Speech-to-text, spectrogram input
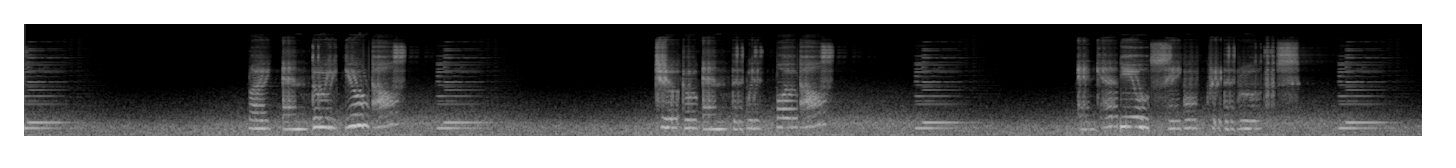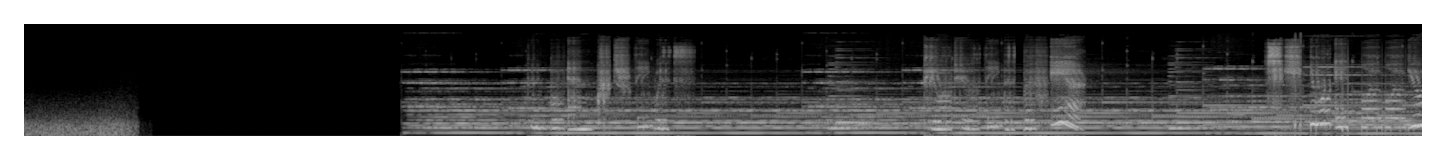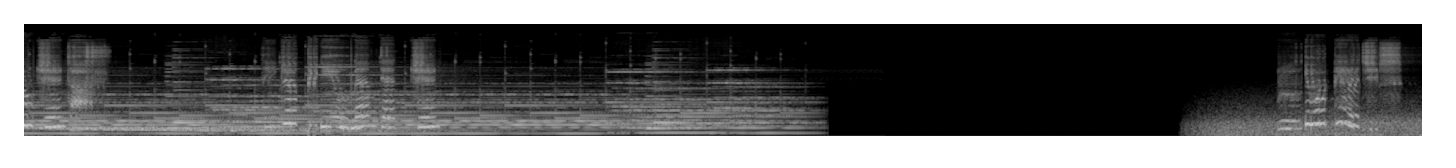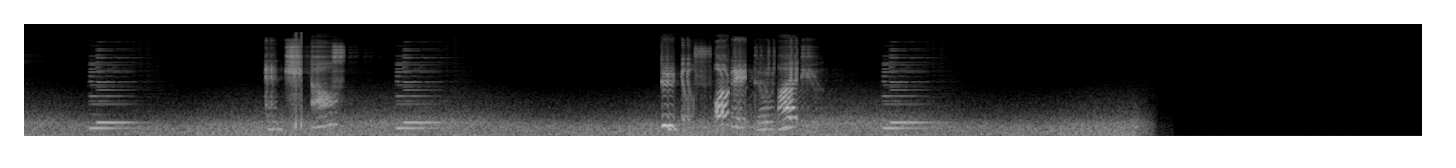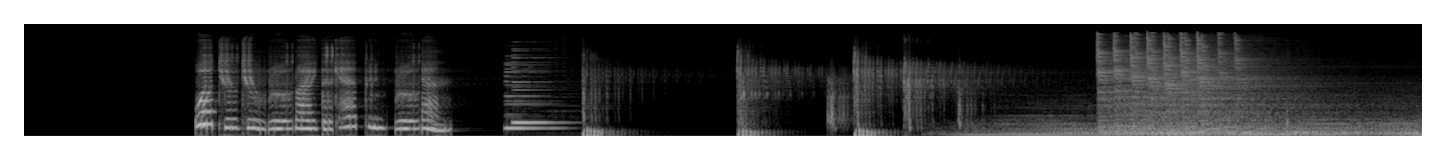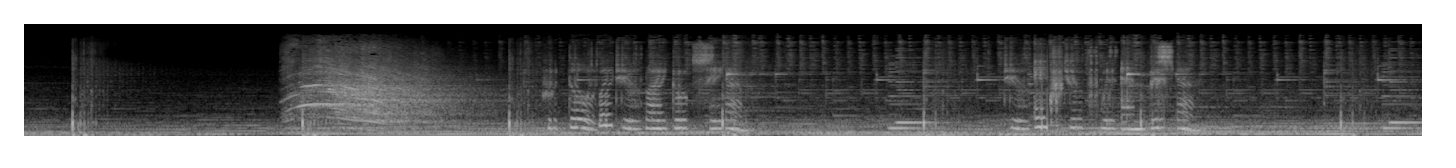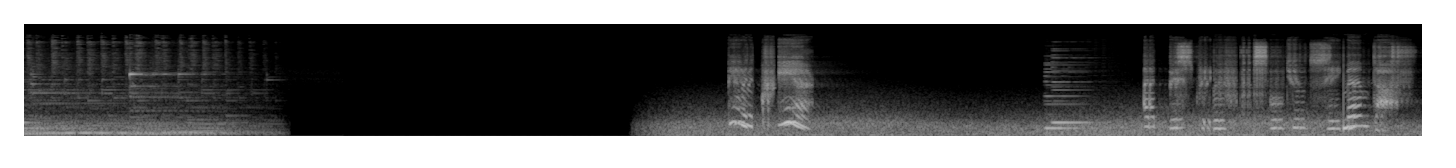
Right and do you pass? Children and the with boy pass? And can you good the roots? People and Christy What you two rule like the captain rule then? Who knows what you like to say To execute with ambition. Very clear. At this with would you?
